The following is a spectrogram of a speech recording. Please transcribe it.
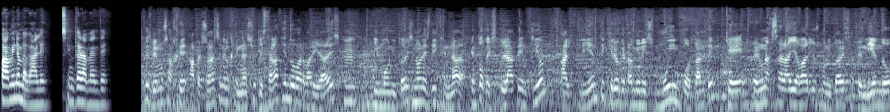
para mí no me vale, sinceramente. Veces vemos a, personas en el gimnasio que están haciendo barbaridades y monitores no les dicen nada. Entonces, la atención al cliente creo que también es muy importante, que en una sala haya varios monitores atendiendo,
